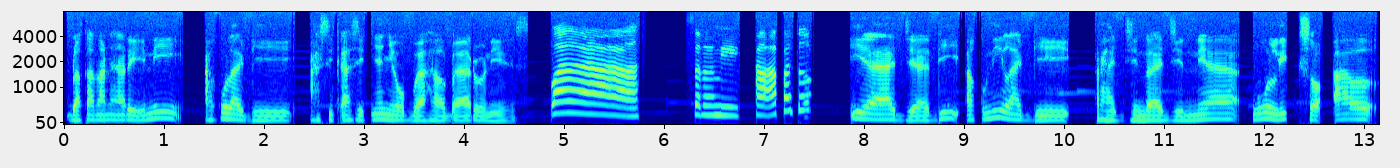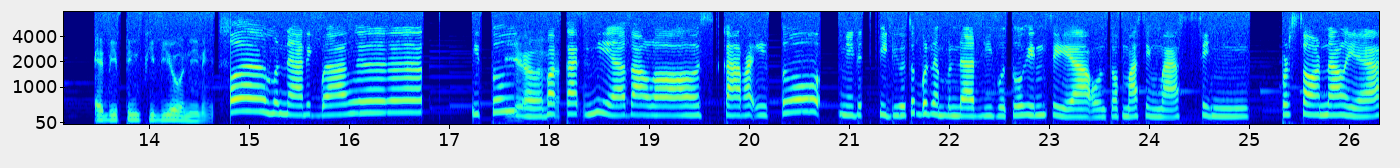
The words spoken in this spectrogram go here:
belakangan hari ini aku lagi asik-asiknya nyoba hal baru nih. Wah, seru nih. Hal apa tuh? Iya, jadi aku nih lagi rajin-rajinnya ngulik soal editing video nih nih. Wah, menarik banget. Itu Iya. bakat ini ya kalau sekarang itu ngedit video tuh benar-benar dibutuhin sih ya untuk masing-masing personal ya.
